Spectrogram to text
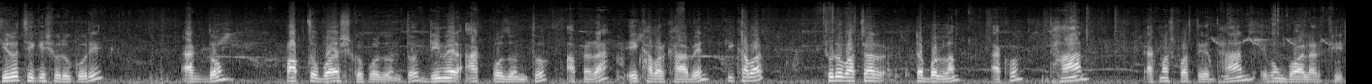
জিরো থেকে শুরু করে একদম প্রাপ্তবয়স্ক পর্যন্ত, ডিমের আগ পর্যন্ত আপনারা এই খাবার খাওয়াবেন কি খাবার? ছোট বাচ্চারটা বললাম, এখন ধান, এক মাস পর থেকে ধান এবং ব্রয়লার ফিড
